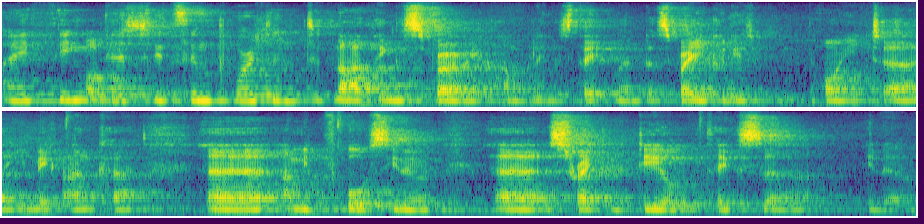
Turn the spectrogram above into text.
I think Obviously. that it's important to No, I think it's a very humbling statement. That's a very good point uh, you make, Anka. Uh, I mean, of course, you know, uh, striking a deal takes, uh, you know,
